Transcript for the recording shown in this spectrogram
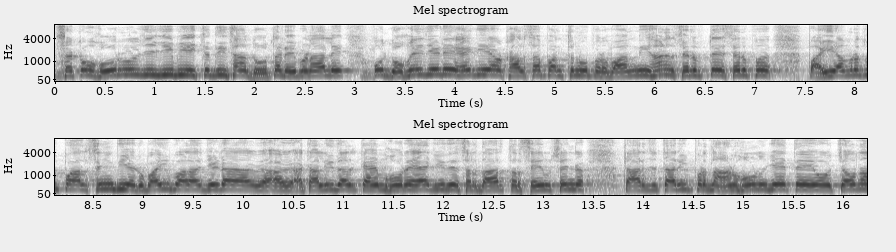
ਸਟੋਂ ਹੋਰ ਉਲਝੀ ਜੀ ਵੀ ਇੱਕ ਦੀ ਥਾਂ ਦੋ ਧੜੇ ਬਣਾ ਲੇ ਉਹ ਦੋਵੇਂ ਜਿਹੜੇ ਹੈਗੇ ਆ, ਉਹ ਖਾਲਸਾ ਪੰਥ ਨੂੰ ਪ੍ਰਵਾਨ ਨਹੀਂ ਹਨ। ਸਿਰਫ ਤੇ ਸਿਰਫ ਭਾਈ ਅਮਰਤਪਾਲ ਸਿੰਘ ਦੀ ਅਗਵਾਈ ਵਾਲਾ ਜਿਹੜਾ ਅਕਾਲੀ ਦਲ ਕਾਇਮ ਹੋ ਰਿਹਾ ਜਿਹਦੇ ਸਰਦਾਰ ਤਰਸੇਮ ਸਿੰਘ ਕਾਰਜਕਾਰੀ ਪ੍ਰਧਾਨ ਹੋਣਗੇ ਤੇ ਉਹ 14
